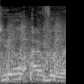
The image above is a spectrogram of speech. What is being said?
Gil Everest.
